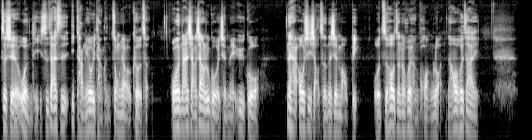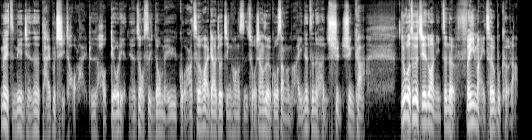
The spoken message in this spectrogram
这些问题，实在是一堂又一堂很重要的课程。我很难想象，如果我以前没遇过那台欧系小车那些毛病，我之后真的会很慌乱，然后会在妹子面前真的抬不起头来，就是好丢脸。你看这种事情都没遇过啊，车坏掉就惊慌失措，像热锅上的蚂蚁，那真的很逊逊咖。如果这个阶段你真的非买车不可啦，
